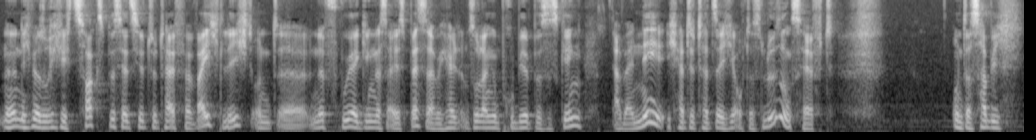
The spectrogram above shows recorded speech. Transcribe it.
ne, nicht mehr so richtig zockst, bist jetzt hier total verweichlicht und äh, ne, früher ging das alles besser, habe ich halt so lange probiert, bis es ging. Aber nee, ich hatte tatsächlich auch das Lösungsheft. Und das habe ich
